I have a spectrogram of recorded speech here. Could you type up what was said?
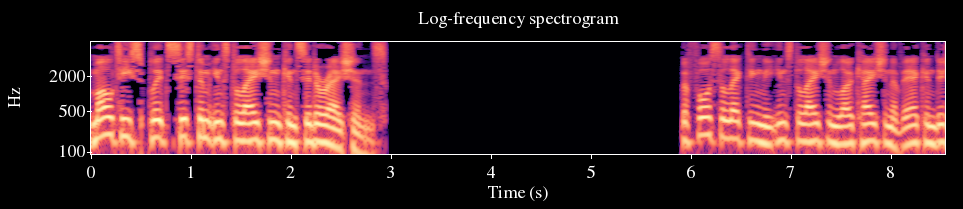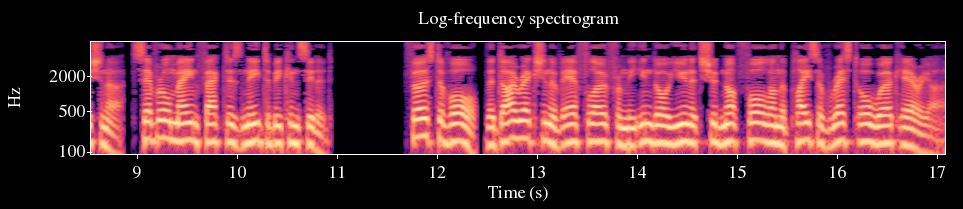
Multi-split system installation considerations. Before selecting the installation location of air conditioner, several main factors need to be considered. First of all, the direction of airflow from the indoor unit should not fall on the place of rest or work area.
